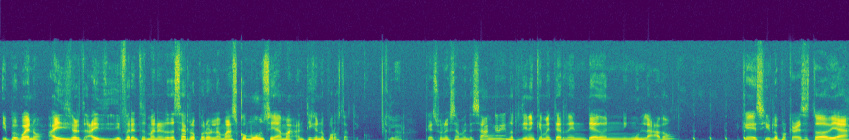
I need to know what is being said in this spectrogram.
y pues bueno, hay, difer- hay diferentes maneras de hacerlo, pero la más común se llama antígeno prostático, Claro. que es un examen de sangre. No te tienen que meter el dedo en ningún lado. Hay que decirlo porque a veces todavía,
